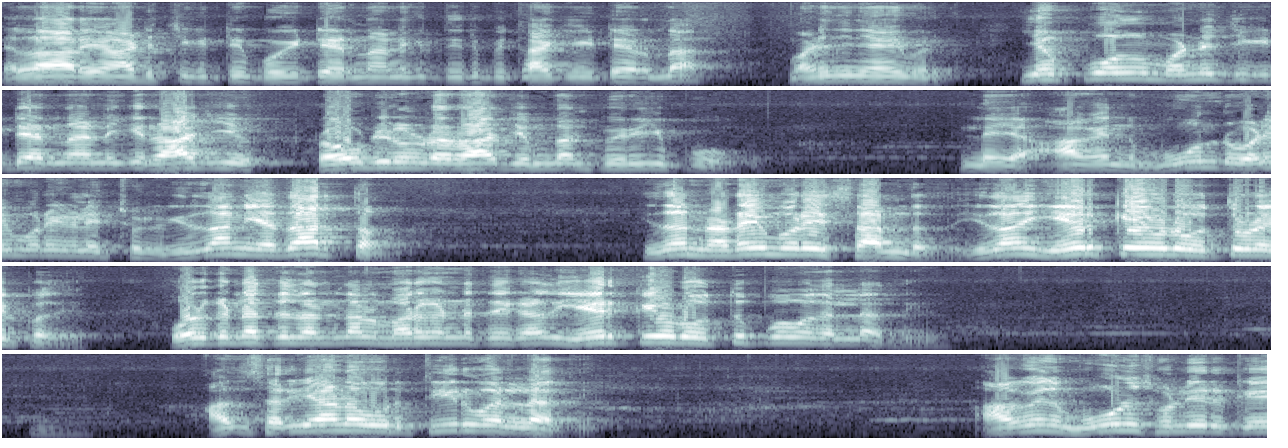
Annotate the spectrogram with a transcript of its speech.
எல்லாரையும் அடிச்சுக்கிட்டு போயிட்டே இருந்தா அன்றைக்கி திருப்பி தாக்கிக்கிட்டே இருந்தால் மனித நியாயம் இருக்குது எப்போதும் மன்னிச்சுக்கிட்டே இருந்தால் அன்றைக்கி ராஜ்யம் ரவுடிகளோட ராஜ்யம் தான் பெருகி போகும். இல்லையா? ஆக இந்த மூன்று வழிமுறைகளை சொல்லி. இதுதான் யதார்த்தம். இதுதான் நடைமுறை சார்ந்தது. இதுதான் இயற்கையோடு ஒத்துழைப்பது. ஒரு கண்ணத்தில் இருந்தால் மறுகண்டத்திற்காக இருக்காது இயற்கையோடு ஒத்துப்போவதல்ல அது. அது சரியான ஒரு தீர்வு அல்ல அது. ஆகவே இந்த மூணு சொல்லியிருக்கு.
